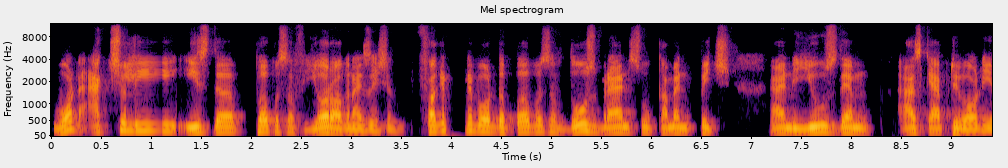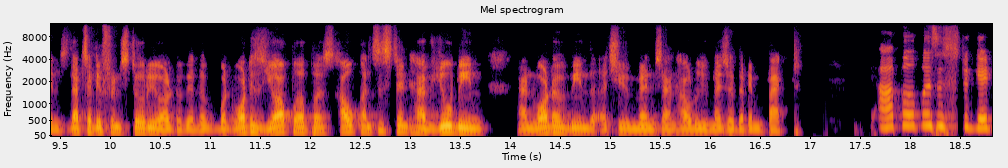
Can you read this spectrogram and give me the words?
What actually is the purpose of your organization? Forget about the purpose of those brands who come and pitch and use them as captive audience. That's a different story altogether. But what is your purpose? How consistent have you been? And what have been the achievements and how do you measure that impact? Our purpose is to get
